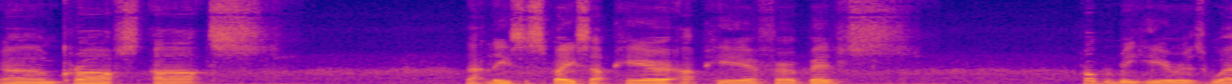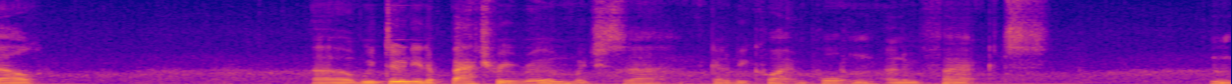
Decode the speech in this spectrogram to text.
um, crafts, arts, that leaves a space up here, up here for beds, probably here as well. Uh, we do need a battery room, which is uh, going to be quite important. And in fact hmm,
